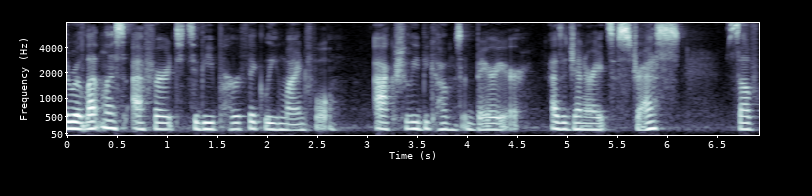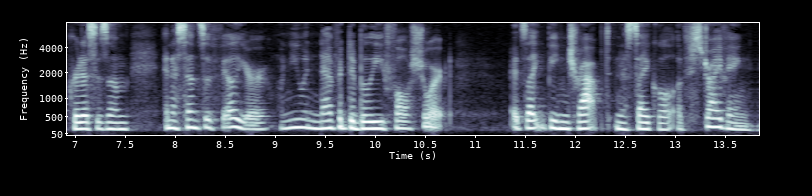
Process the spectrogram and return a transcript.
The relentless effort to be perfectly mindful actually becomes a barrier as it generates stress, self criticism, and a sense of failure when you inevitably fall short. It's like being trapped in a cycle of striving,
